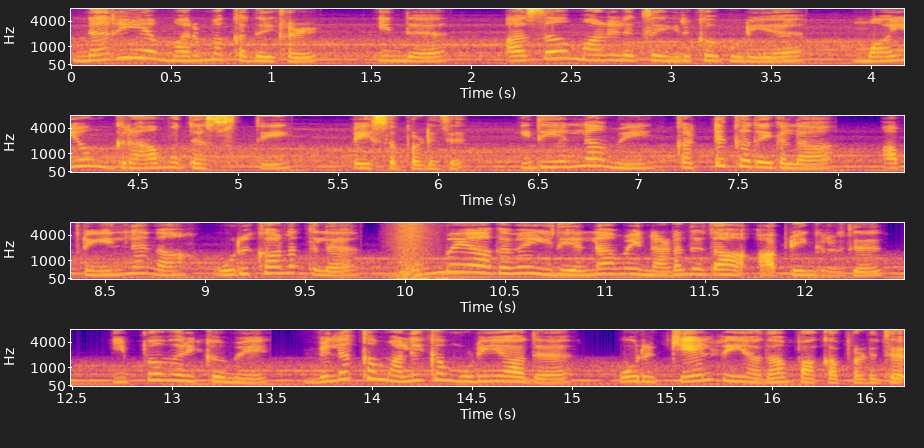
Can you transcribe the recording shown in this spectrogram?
நிறைய மர்ம கதைகள் இந்த அசாம் மாநிலத்துல இருக்கக்கூடிய மயோங் கிராமத்தை சுத்தி பேசப்படுது. இது எல்லாமே கட்டுக்கதைகளா அப்படி இல்லனா ஒரு காலத்துல உண்மையாகவே இது எல்லாமே நடந்ததா அப்படிங்கிறது இப்ப வரைக்குமே விளக்கம் அளிக்க முடியாத ஒரு கேள்வியா தான் பார்க்கப்படுது.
